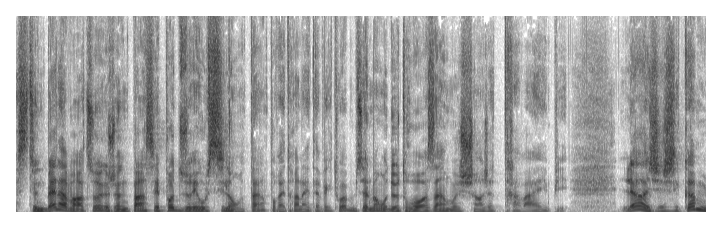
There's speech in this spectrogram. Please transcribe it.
c'est une belle aventure que je ne pensais pas durer aussi longtemps, pour être honnête avec toi. Seulement aux deux, trois ans, moi, je changeais de travail. Puis là, j'ai comme,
